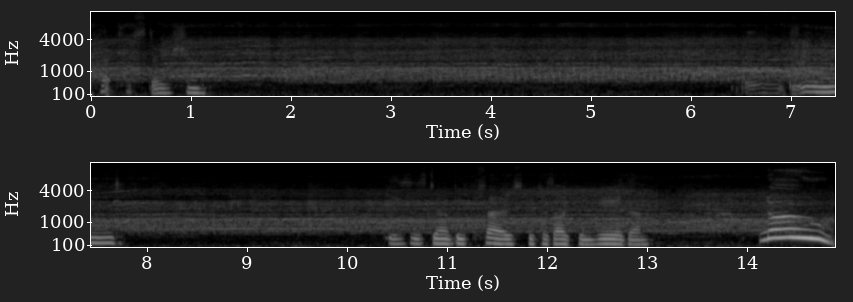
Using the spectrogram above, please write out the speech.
petrol station. And this is going to be close because I can hear them. No!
